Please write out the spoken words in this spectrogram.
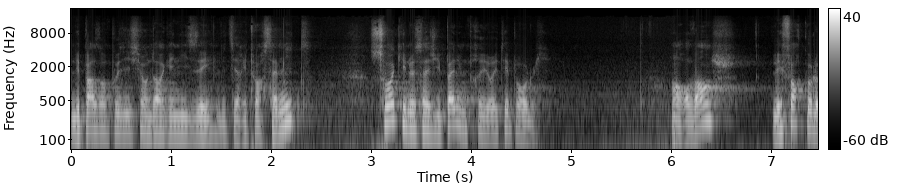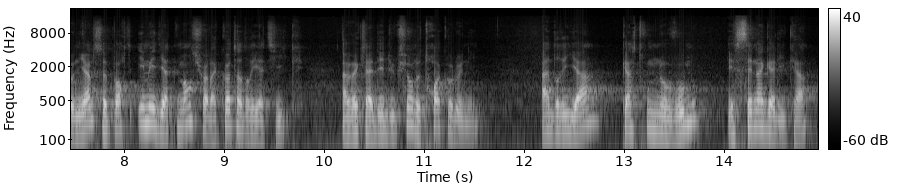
n'est pas en position d'organiser les territoires samnites, soit qu'il ne s'agit pas d'une priorité pour lui. En revanche, l'effort colonial se porte immédiatement sur la côte adriatique, avec la déduction de trois colonies, Adria, Castrum Novum et Sena Gallica,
